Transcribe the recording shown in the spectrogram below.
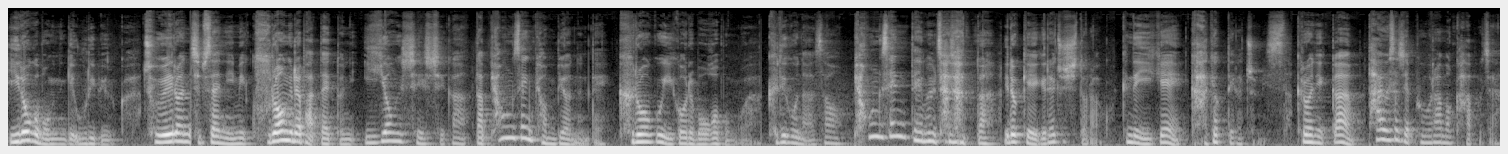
이러고 먹는 게 우리 비울까야. 조혜련 집사님이 구렁이를 봤다 했더니 이경실 씨가 나 평생 변비였는데 그러고 이거를 먹어본 거야. 그리고 나서 평생템을 찾았다. 이렇게 얘기를 해주시더라고. 근데 이게 가격대가 좀 있어. 그러니까 타 회사 제품을 한번 가보자.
